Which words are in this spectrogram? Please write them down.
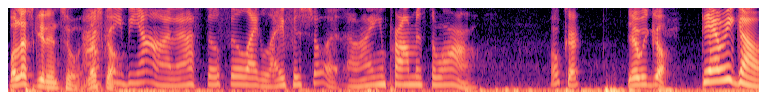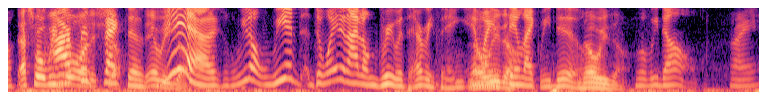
But let's get into it. Let's I go. beyond, and I still feel like life is short. I ain't promised tomorrow. Okay, there we go. There we go. That's what we Our do on the show. perspectives. We go. yeah, we don't. We Dwayne and I don't agree with everything. It No, we might don't. seem like we do, No, we don't. but we don't. Right?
